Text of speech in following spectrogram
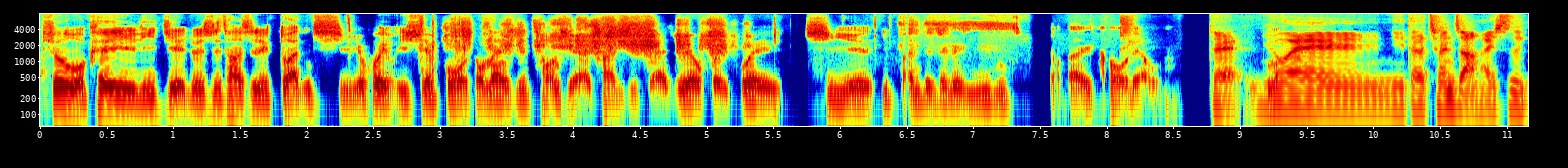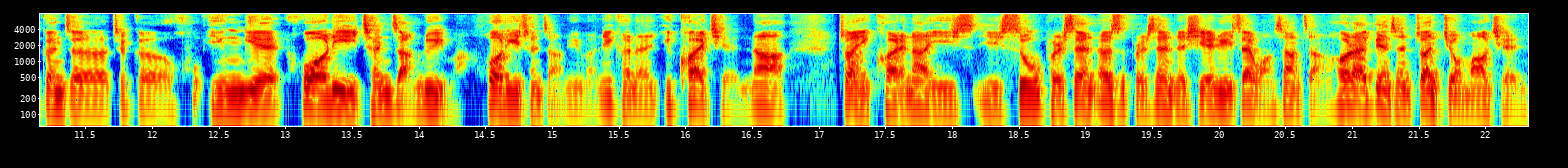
就我可以理解，就是它是短期会有一些波动，但是长期来看，其实还是会回归企业一般的这个营运指标来考量。对，因为你的成长还是跟着这个营业获利成长率嘛，获利成长率嘛，你可能一块钱那赚一块，那以以十五 percent、二十 percent 的斜率再往上涨，后来变成赚九毛钱，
